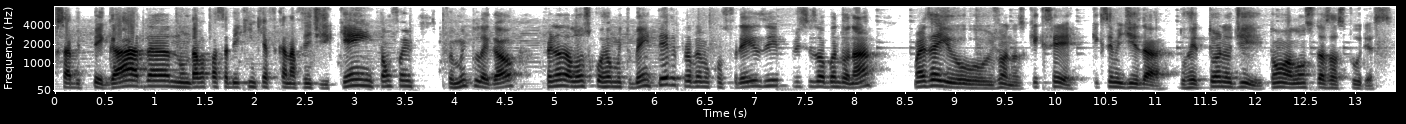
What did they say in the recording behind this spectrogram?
sabe, pegada, não dava para saber quem que ia ficar na frente de quem, então foi, foi muito legal. Fernando Alonso correu muito bem, teve problema com os freios e precisou abandonar. Mas aí, o Jonas, o que, que, você, o que, que você me diz da, do retorno de Tom Alonso das Astúrias?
